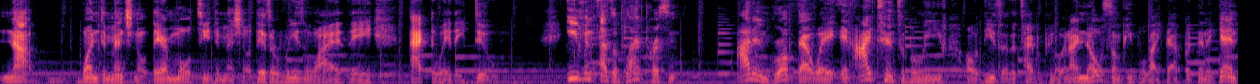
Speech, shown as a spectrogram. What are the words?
not one dimensional they are multi-dimensional there's a reason why they act the way they do even as a black person I didn't grow up that way, and I tend to believe, oh, these are the type of people. And I know some people like that, but then again,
